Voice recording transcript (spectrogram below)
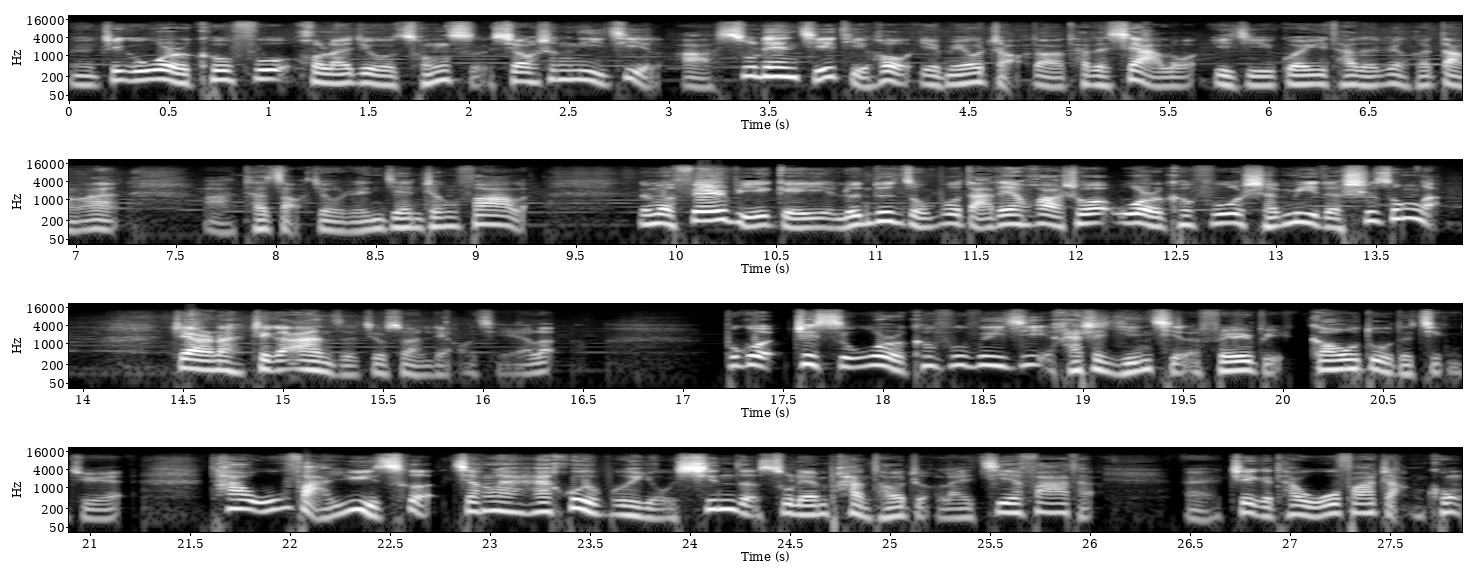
嗯，这个沃尔科夫后来就从此销声匿迹了啊。苏联解体后，也没有找到他的下落以及关于他的任何档案啊，他早就人间蒸发了。那么菲尔比给伦敦总部打电话说，沃尔科夫神秘的失踪了，这样呢，这个案子就算了结了。不过，这次沃尔科夫危机还是引起了菲尔比高度的警觉。他无法预测将来还会不会有新的苏联叛逃者来揭发他。哎，这个他无法掌控。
